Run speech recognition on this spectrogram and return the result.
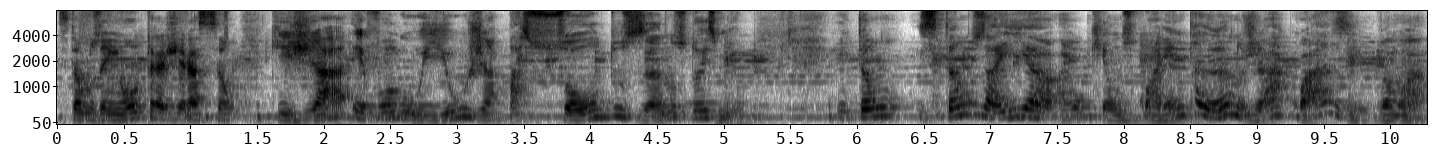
Estamos em outra geração que já evoluiu, já passou dos anos 2000. Então, estamos aí há, há o que? Uns 40 anos já, quase? Vamos lá.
